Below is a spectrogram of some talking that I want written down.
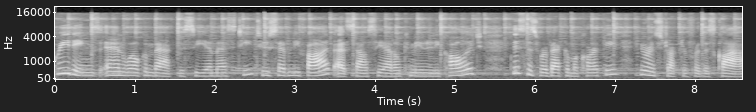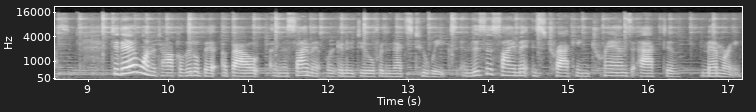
Greetings and welcome back to CMST 275 at South Seattle Community College. This is Rebecca McCarthy, your instructor for this class. Today I want to talk a little bit about an assignment we're going to do over the next two weeks, and this assignment is tracking transactive memory.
